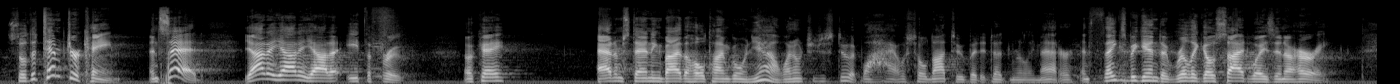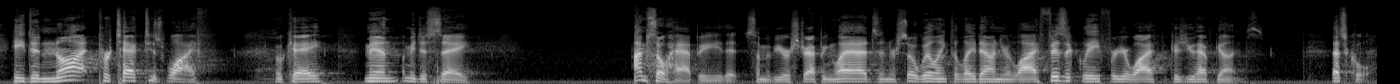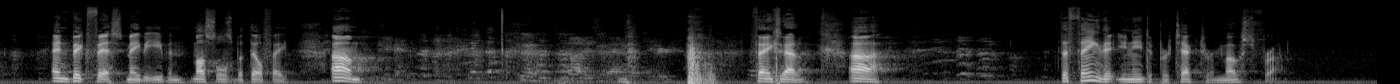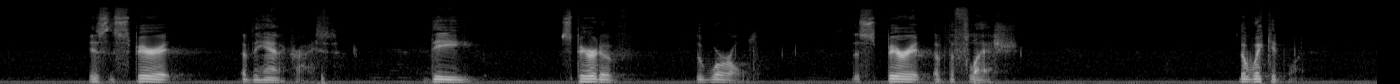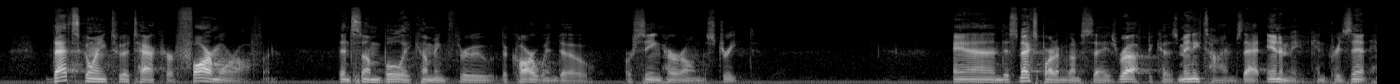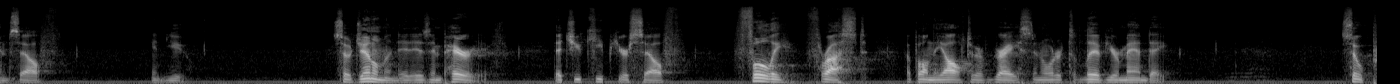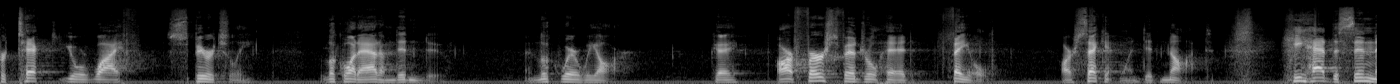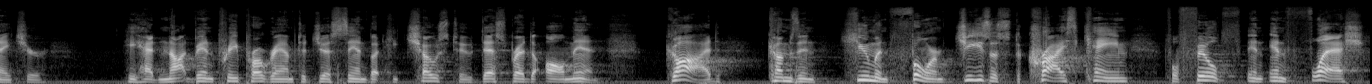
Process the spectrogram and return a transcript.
So the tempter came and said, yada, yada, yada, eat the fruit. Okay? Adam standing by the whole time going, Yeah, why don't you just do it? Why? I was told not to, but it doesn't really matter. And things begin to really go sideways in a hurry. He did not protect his wife. Okay? Men, let me just say, I'm so happy that some of you are strapping lads and are so willing to lay down your life physically for your wife because you have guns. That's cool. And big fists, maybe even muscles, but they'll fade. Um, thanks, Adam. Uh, the thing that you need to protect her most from is the spirit of the Antichrist, the spirit of the world, the spirit of the flesh, the wicked one. That's going to attack her far more often than some bully coming through the car window or seeing her on the street. And this next part I'm going to say is rough because many times that enemy can present himself in you. So, gentlemen, it is imperative that you keep yourself fully thrust upon the altar of grace in order to live your mandate. So, protect your wife spiritually. Look what Adam didn't do, and look where we are. Okay? Our first federal head failed, our second one did not. He had the sin nature he had not been pre programmed to just sin, but he chose to, death spread to all men. God comes in human form. Jesus the Christ came fulfilled in, in flesh.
